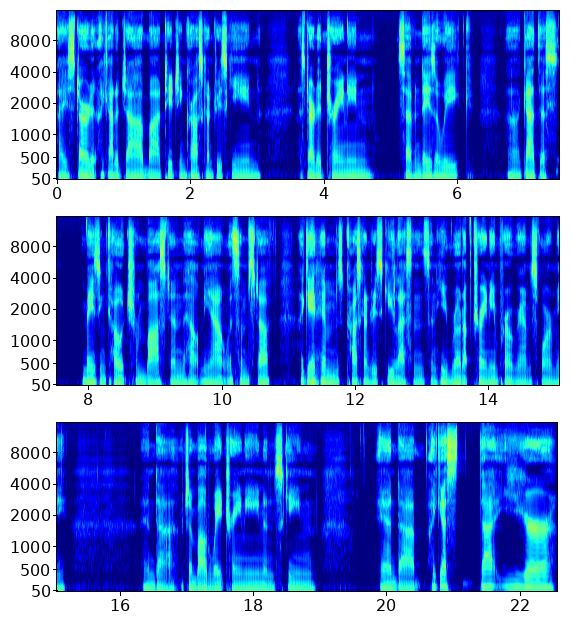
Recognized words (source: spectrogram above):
I started. I got a job uh, teaching cross country skiing. I started training seven days a week. Uh, got this amazing coach from Boston to help me out with some stuff. I gave him cross country ski lessons, and he wrote up training programs for me, and uh, which involved weight training and skiing. And uh, I guess that year,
